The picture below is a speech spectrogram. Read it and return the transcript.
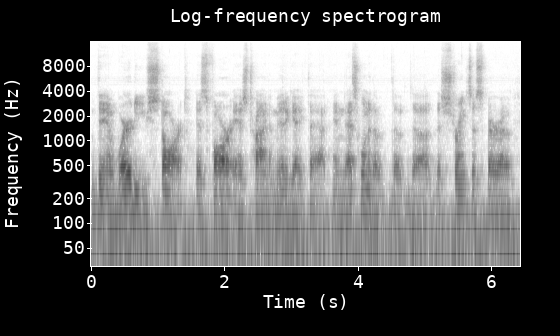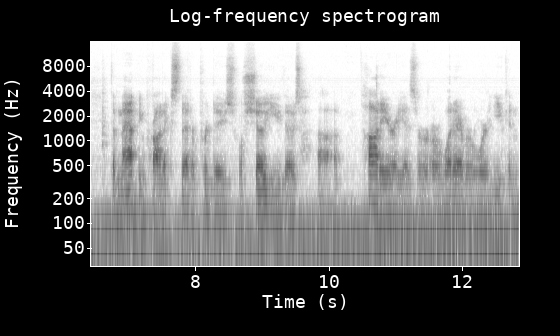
then where do you start as far as trying to mitigate that? And that's one of the, the, the, the strengths of Sparrow. The mapping products that are produced will show you those uh, hot areas or, or whatever where you can,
